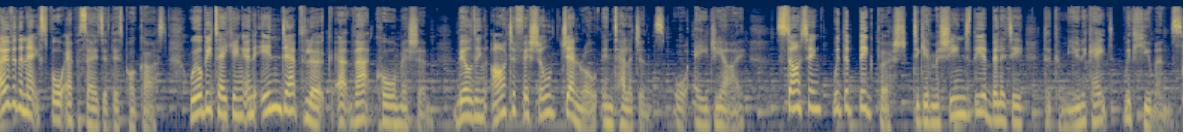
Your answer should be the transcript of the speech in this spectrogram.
Over the next four episodes of this podcast, we'll be taking an in depth look at that core mission building artificial general intelligence, or AGI starting with the big push to give machines the ability to communicate with humans.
